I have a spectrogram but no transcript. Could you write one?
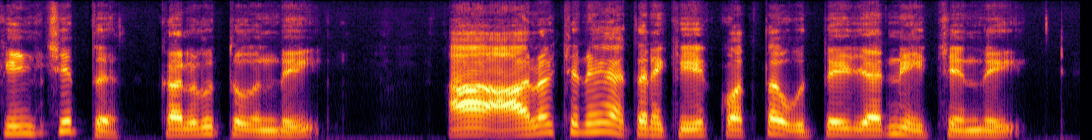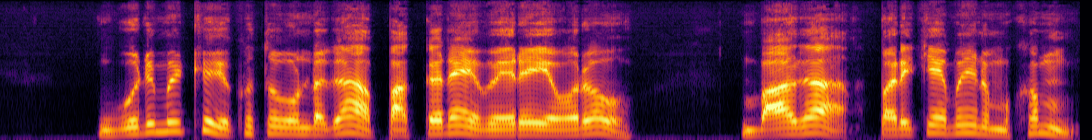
కించిత్ కలుగుతుంది. ఆ ఆలోచనే అతనికి కొత్త ఉత్తేజాన్ని ఇచ్చింది. గుడిమెట్లు ఎక్కుతూ ఉండగా పక్కనే వేరే ఎవరో బాగా పరిచయమైన ముఖం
